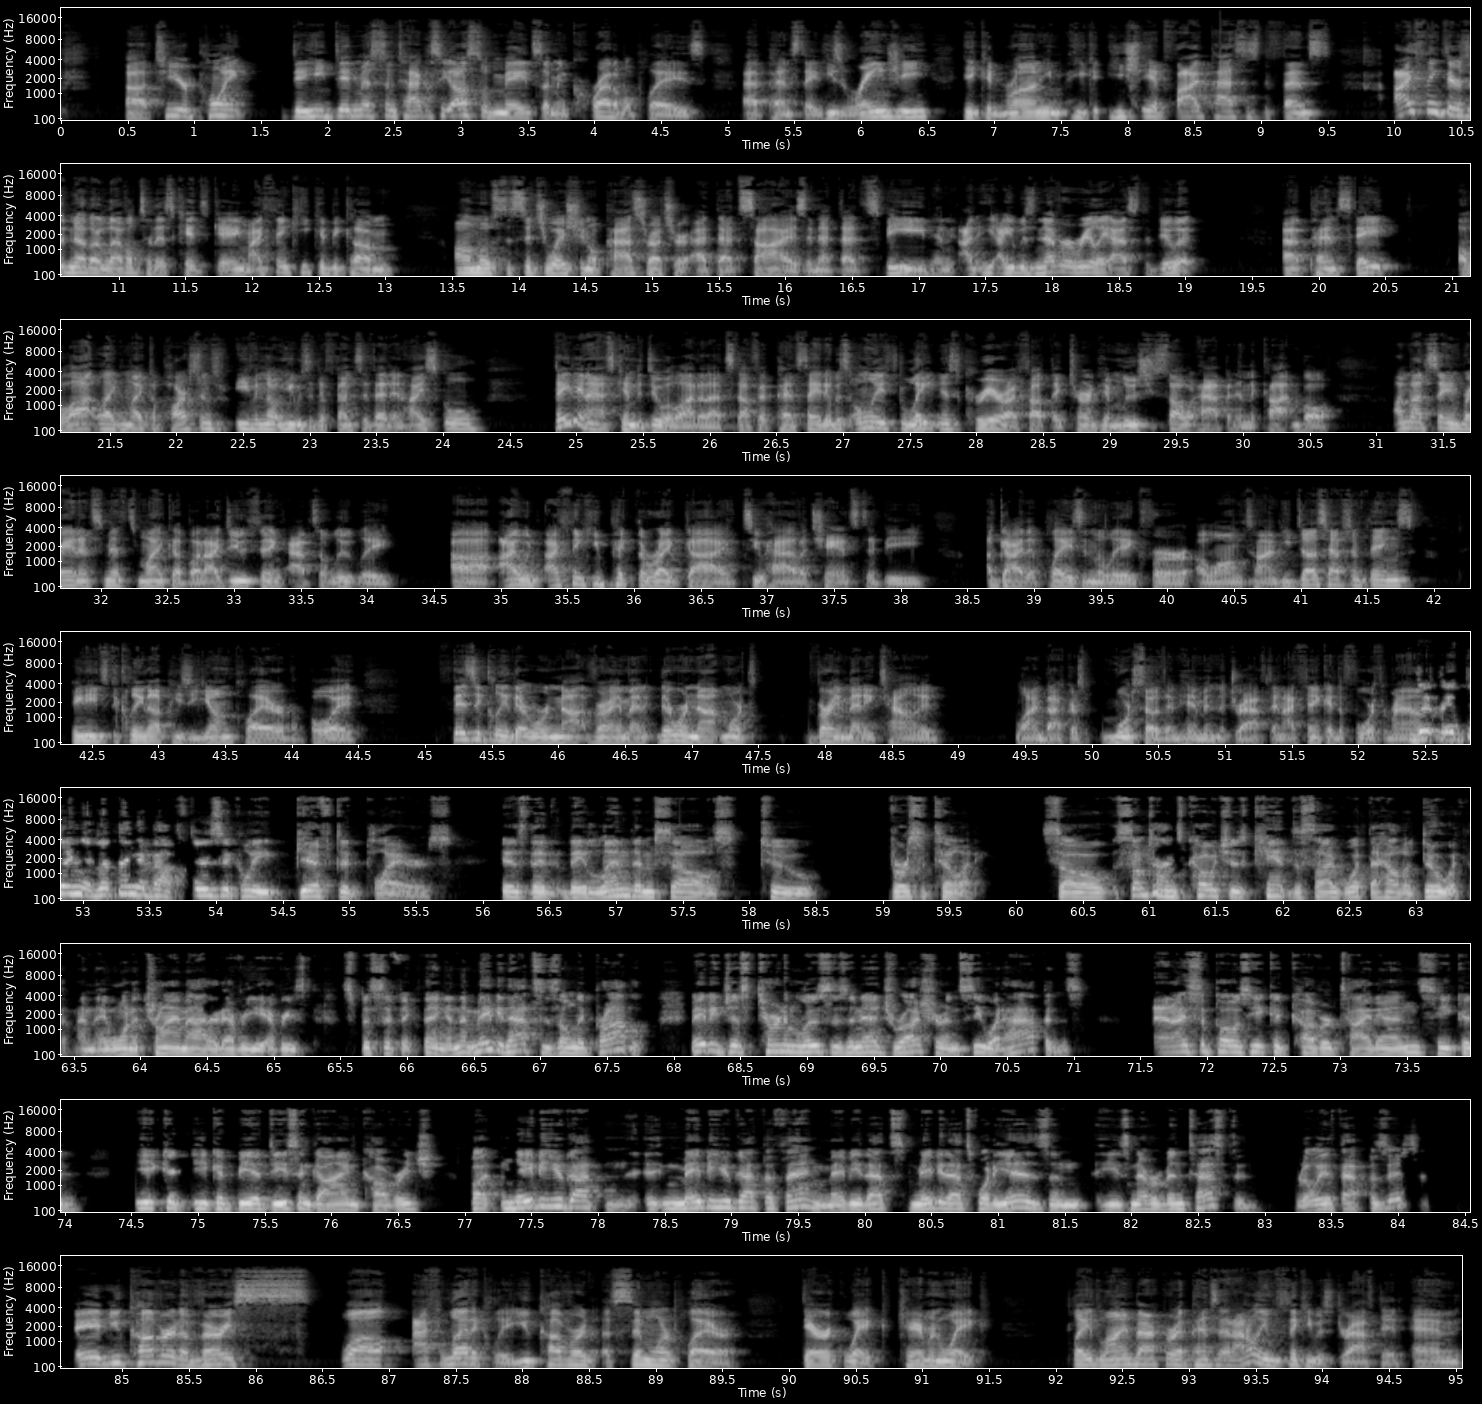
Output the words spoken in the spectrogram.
Uh, to your point, did he did miss some tackles? He also made some incredible plays at Penn State. He's rangy. He can run. He he, he, he had five passes defense. I think there's another level to this kid's game. I think he could become almost a situational pass rusher at that size and at that speed. And I, he, he was never really asked to do it at Penn State. A lot like Micah Parsons, even though he was a defensive end in high school they didn't ask him to do a lot of that stuff at Penn State. It was only late in his career I thought they turned him loose. You saw what happened in the Cotton Bowl. I'm not saying Brandon Smith's Micah, but I do think absolutely. Uh, I would. I think you picked the right guy to have a chance to be a guy that plays in the league for a long time. He does have some things he needs to clean up. He's a young player, but boy, physically there were not very many. There were not more very many talented linebackers more so than him in the draft. And I think in the fourth round, the, the thing the thing about physically gifted players is that they lend themselves to versatility. So sometimes coaches can't decide what the hell to do with them, and they want to try him out at every every specific thing. And then maybe that's his only problem. Maybe just turn him loose as an edge rusher and see what happens. And I suppose he could cover tight ends. He could he could he could be a decent guy in coverage but maybe you got maybe you got the thing. Maybe that's maybe that's what he is, and he's never been tested really at that position. Dave, you covered a very well athletically. You covered a similar player, Derek Wake, Cameron Wake, played linebacker at Penn State. I don't even think he was drafted, and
